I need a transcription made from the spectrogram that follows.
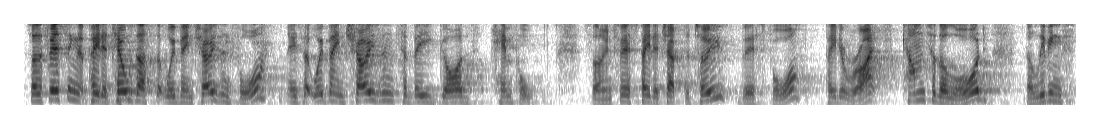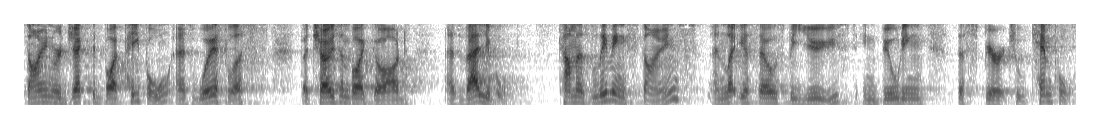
So, the first thing that Peter tells us that we've been chosen for is that we've been chosen to be God's temple. So, in 1 Peter chapter 2, verse 4, Peter writes, Come to the Lord, the living stone rejected by people as worthless, but chosen by God as valuable. Come as living stones and let yourselves be used in building the spiritual temple.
